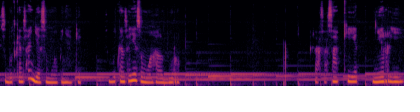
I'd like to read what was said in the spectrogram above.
sebutkan saja semua penyakit, sebutkan saja semua hal buruk. Rasa sakit, nyeri,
